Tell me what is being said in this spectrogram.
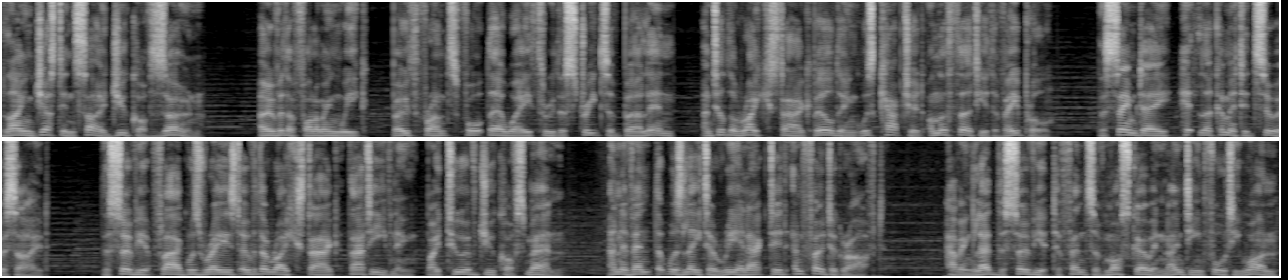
lying just inside Zhukov's zone. Over the following week, both fronts fought their way through the streets of Berlin until the Reichstag building was captured on the 30th of April. The same day, Hitler committed suicide. The Soviet flag was raised over the Reichstag that evening by two of Zhukov's men, an event that was later reenacted and photographed. Having led the Soviet defense of Moscow in 1941,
